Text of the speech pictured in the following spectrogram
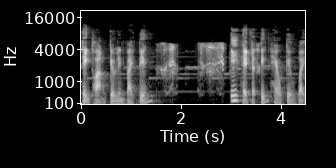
Thỉnh thoảng kêu lên vài tiếng. Y hệt là tiếng heo kêu vậy,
